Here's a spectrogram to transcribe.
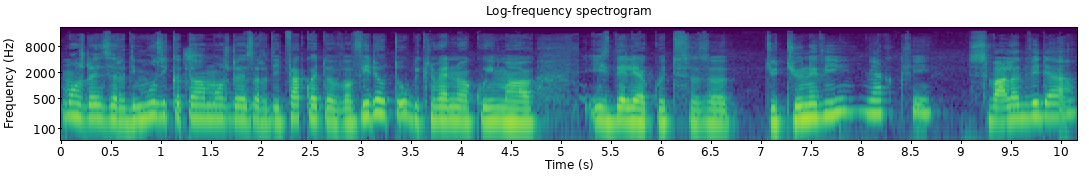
Може да е заради музиката, може да е заради това, което е във видеото. Обикновено, ако има изделия, които са за тютюневи някакви, свалят видеа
